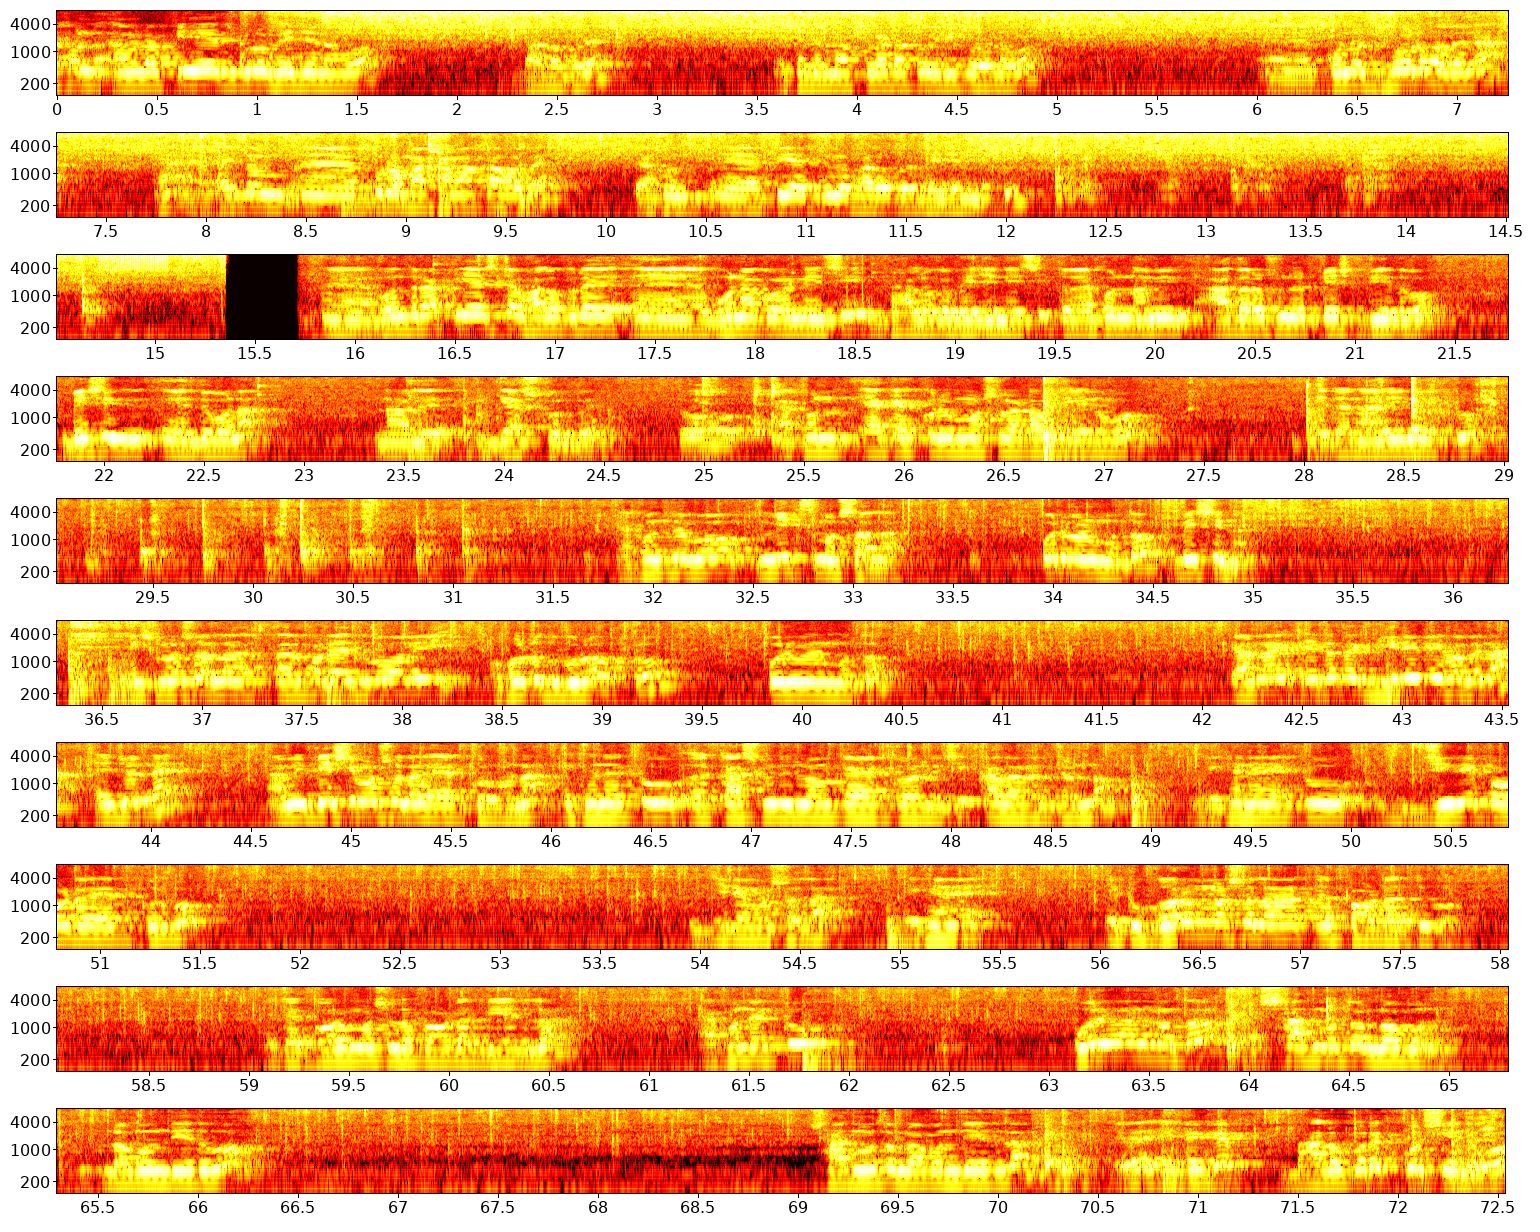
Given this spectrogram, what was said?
এখন আমরা পেঁয়াজগুলো ভেজে নেব ভালো করে। এখানে মশলাটা তৈরি করে নেব। কোনো ঝোল হবে না হ্যাঁ একদম পুরো মাখা মাখা হবে। এখন পেঁয়াজগুলো ভালো করে ভেজে নিচ্ছি। হ্যাঁ, বন্ধুরা পেঁয়াজটা ভালো করে ভুনা করে নিয়েছি ভালো করে ভেজে নিয়েছি। তো এখন আমি আদা রসুনের পেস্ট দিয়ে দেবো। বেশি দেবো না। নাহলে গ্যাস করবে। তো এখন এক এক করে মশলাটাও দিয়ে নেব। এটা নাড়িয়ে নিই একটু। এখন দেবো মিক্স মশলা, পরিমাণ মতো বেশি না। মিক্স মশলা, তারপরে দেবো আমি হলুদ গুঁড়ো একটু পরিমাণ মতো। কেননা এটাতে গ্রেভি হবে না, এই জন্যে আমি বেশি মশলা অ্যাড করব না। এখানে একটু কাশ্মীরি লঙ্কা অ্যাড করে নিয়েছি কালারের জন্য। এখানে একটু জিরে পাউডার অ্যাড করব। জিরে মশলা। এখানে একটু গরম মশলা পাউডার দিব। এটা গরম মশলা পাউডার দিয়ে দিলাম। এখন একটু পরিমাণ মতো, স্বাদ মতো লবণ লবণ দিয়ে দেবো। স্বাদ মতো লবণ দিয়ে দিলাম। এবার এটাকে ভালো করে কষিয়ে নেব।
